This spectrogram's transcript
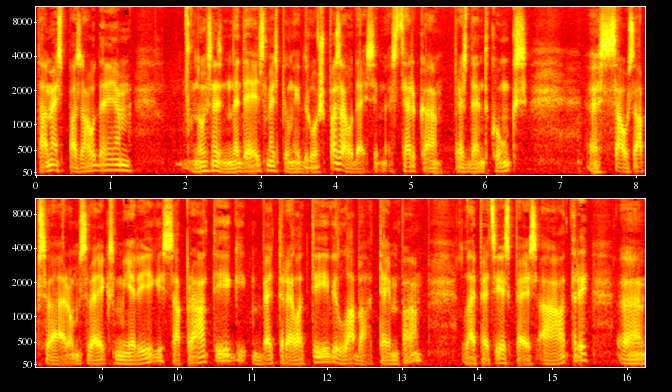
tā mēs pazaudējam. Nu, nezinu, nedēļas mēs pilnīgi droši pazaudēsim. Es ceru, ka prezidenta kungs eh, savus apsvērumus veiks mierīgi, saprātīgi, bet relatīvi labā tempā lai pēc iespējas ātri uh,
